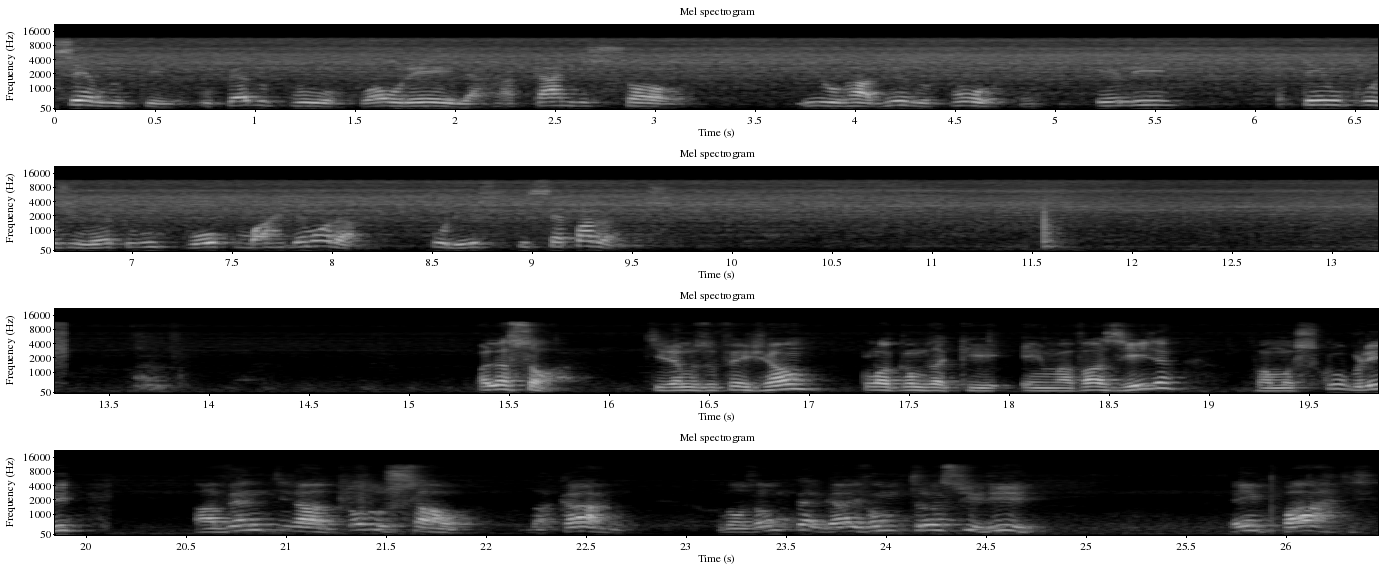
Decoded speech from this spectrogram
sendo que o pé do porco, a orelha, a carne de sol e o rabinho do porco, ele tem um cozimento um pouco mais demorado, por isso que separamos. Olha só, tiramos o feijão, colocamos aqui em uma vasilha, vamos cobrir. Havendo tirado todo o sal da carne, nós vamos pegar e vamos transferir em partes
